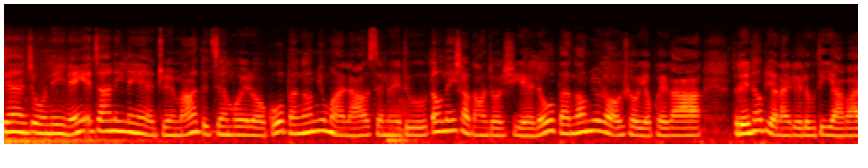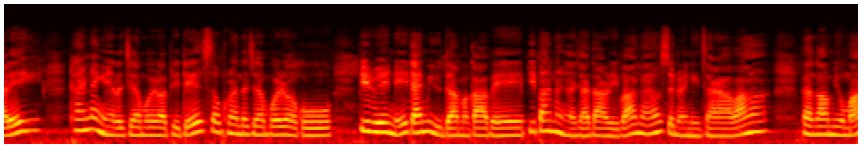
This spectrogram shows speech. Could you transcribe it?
ကြံကြိုနေနဲ့အကြနေနဲ့အတွင်းမှာတကြံပွဲတော်ကိုဘန်ကောက်မြို့မှာလာဆင်နွှဲသူ3သိန်း6တောင်ကျော်ရှိရလို့ဘန်ကောက်မြို့တော်အုပ်ချုပ်ရေးအဖွဲ့ကသတင်းထုတ်ပြန်လိုက်တယ်လို့သိရပါတယ်။ထိုင်းနိုင်ငံတကြံပွဲတော်ဖြစ်တဲ့ဆော့ခရန်တကြံပွဲတော်ကိုပြည်တွင်းနေတိုင်းပြည်သူသားမကပဲပြည်ပနိုင်ငံသားတွေပါလာရောက်ဆင်နွှဲနေကြတာပါ။ဘန်ကောက်မြို့မှာ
